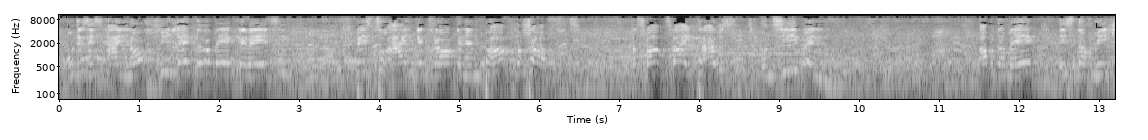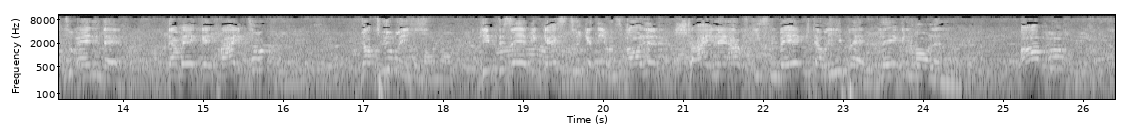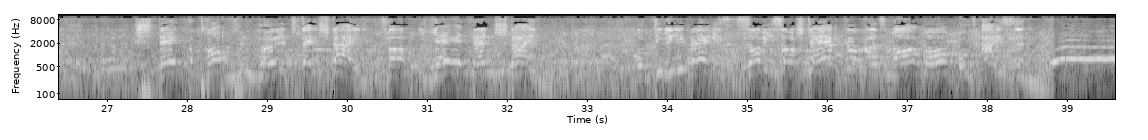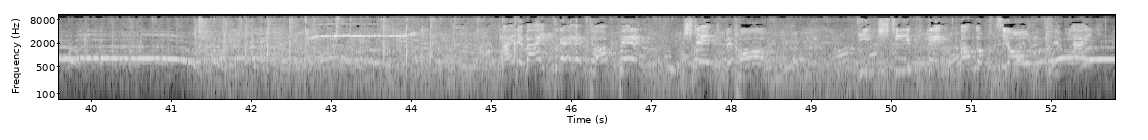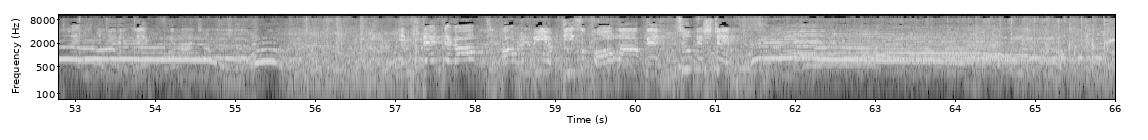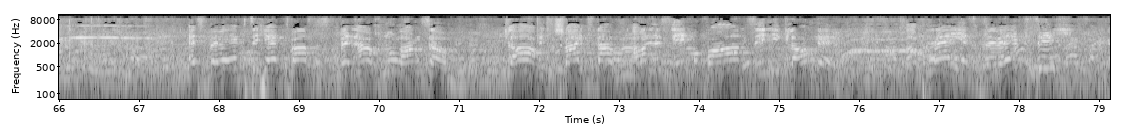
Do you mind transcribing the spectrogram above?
Und es ist ein noch viel längerer Weg gewesen bis zur eingetragenen Partnerschaft. Das war 2007. Aber der Weg ist noch nicht zu Ende. Der Weg geht weiter. Natürlich gibt es ewig Gestrige, die uns allen Steine auf diesen Weg der Liebe legen wollen. Steht der Tropfen hüllt den Stein, und zwar jeden Stein. Und die Liebe ist sowieso stärker als Marmor und Eisen. Eine weitere Etappe steht bevor. Die Stiefkindadoption für gleichgeschlechtliche Lebensgemeinschaften. Im Ständerat haben wir dieser Vorlage zugestimmt. Es bewegt sich etwas, wenn auch nur langsam. Klar, in der Schweiz dauert alles immer wahnsinnig lange. Aber hey, es bewegt sich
